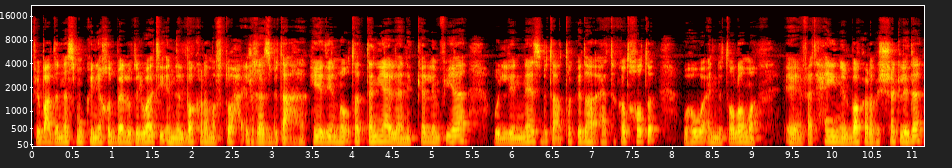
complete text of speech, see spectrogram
في بعض الناس ممكن ياخد باله دلوقتي إن البكرة مفتوح الغاز بتاعها. هي دي النقطة التانية اللي هنتكلم فيها واللي الناس بتعتقدها اعتقاد خاطئ وهو إن طالما فاتحين البكرة بالشكل ده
